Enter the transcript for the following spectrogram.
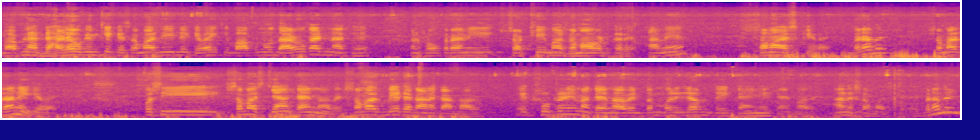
બાપના દાડો કેમ કે સમાધિને કહેવાય કે બાપનો દાડો કાઢી નાખે અને છોકરાની સઠ્ઠીમાં જમાવટ કરે, આને સમાજ કહેવાય, બરાબર? સમાજ આને કહેવાય. પછી સમાજ ક્યાં કાયમ આવે? સમાજ બે ઠેકાણે કામ આવે. એક ચૂંટણીમાં કાયમ આવે ને તમે મરી જાવ ને તો એ કાંઈ કાયમ આવે. આને સમાજ કહેવાય. બરાબર? ને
